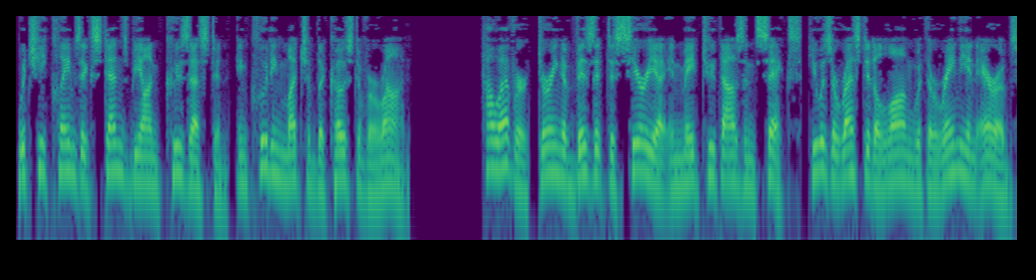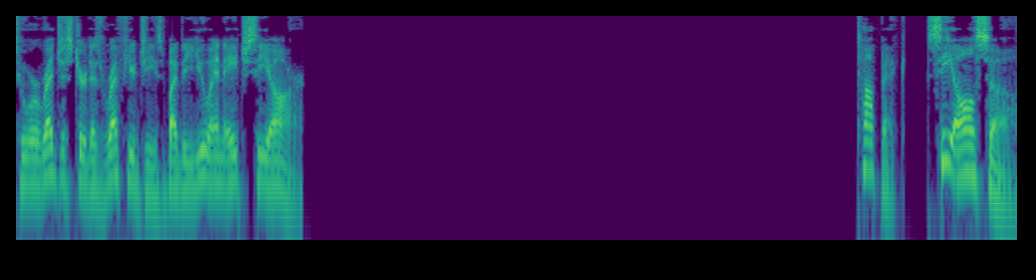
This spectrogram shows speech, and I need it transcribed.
which he claims extends beyond Khuzestan, including much of the coast of Iran. However, during a visit to Syria in May 2006, he was arrested along with Iranian Arabs who were registered as refugees by the UNHCR. See also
